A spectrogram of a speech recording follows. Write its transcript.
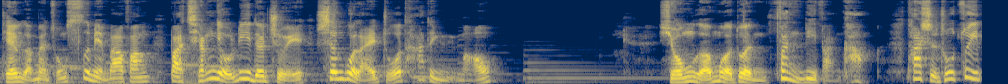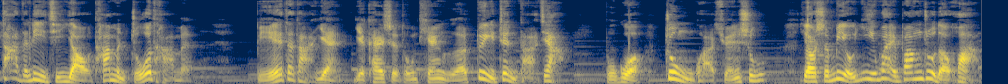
天鹅们从四面八方把强有力的嘴伸过来啄它的羽毛。雄鹅莫顿奋力反抗，它使出最大的力气咬它们、啄它们。别的大雁也开始同天鹅对阵打架，不过众寡悬殊。要是没有意外帮助的话，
